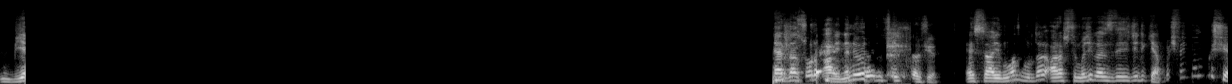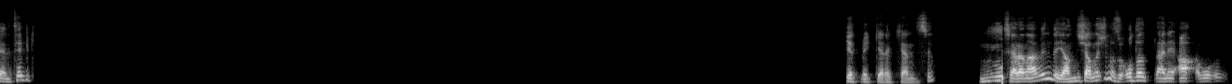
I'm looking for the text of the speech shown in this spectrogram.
Bir yerden sonra aynen öyle bir şey çalışıyor. Esra Yılmaz burada araştırmacı gazetecilik yapmış ve bulmuş yani. Tebrik etmek gerek kendisini. Mu Serhan abinin de yanlış anlaşılmasın. O da hani a- o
